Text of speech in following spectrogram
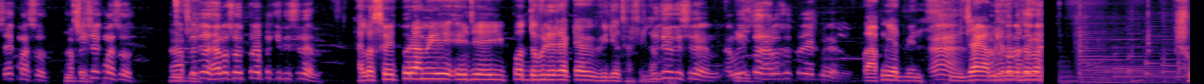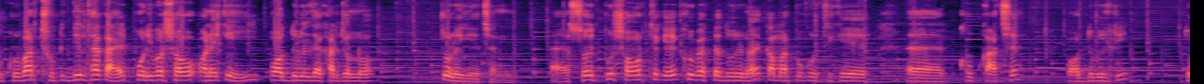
শেখ মাসুদ? আপনি শেখ মাসুদ? আপনি যে হ্যালো সৈয়দপুরে আপনি কি দিছিলেন? হ্যালো সৈয়দপুরে আমি এই যে এই পদ্মফুলের একটা ভিডিও ছাড়ছিলাম ভিডিও দিছিলেন? আমি তো হ্যালো সৈয়দপুরে অ্যাডমিন আমি। আপনি অ্যাডমিন হ্যাঁ যাক আপনার সাথে কথা শুক্রবার ছুটির দিন থাকায় পরিবার সহ অনেকেই পদ্মবিল দেখার জন্য চলে গিয়েছেন। সৈয়দপুর শহর থেকে খুব একটা দূরে নয়, কামারপুকুর থেকে খুব কাছে পদ্মবিলটি তো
